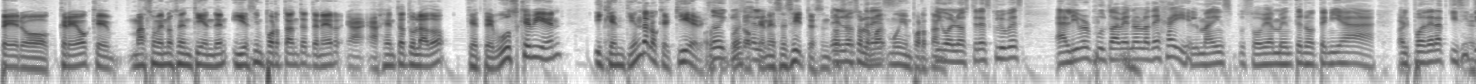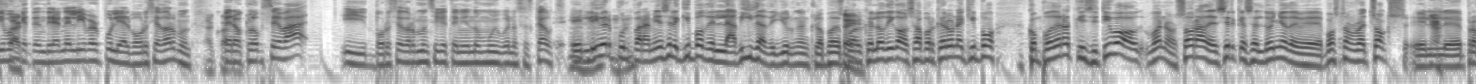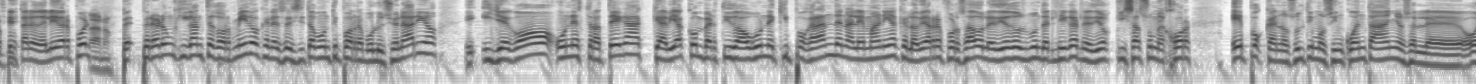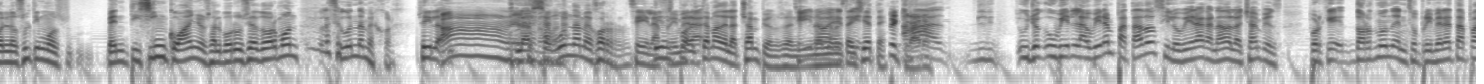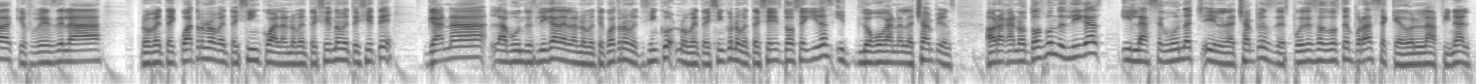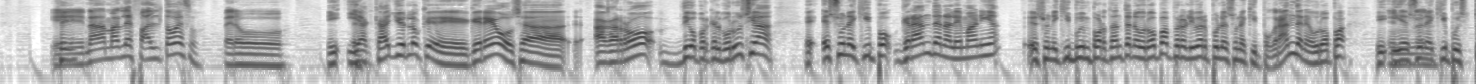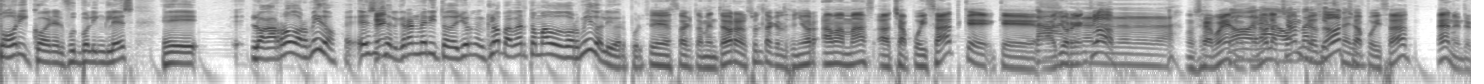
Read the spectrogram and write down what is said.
pero creo que más o menos entienden y es importante tener a, a gente a tu lado que te busque bien y que entienda lo que quieres, No, lo que necesites. en Entonces eso es lo muy importante. Digo, en los tres clubes, a Liverpool todavía no lo deja y el Mainz, pues obviamente no tenía el poder adquisitivo Exacto. que tendrían el Liverpool y el Borussia Dortmund. Pero Klopp se va y Borussia Dortmund sigue teniendo muy buenos scouts. El Liverpool para mí es el equipo de la vida de Jürgen Klopp. Sí. ¿Por qué lo digo? O sea, porque era un equipo con poder adquisitivo. Bueno, sobra decir que es el dueño de Boston Red Sox, el Ah. eh, propietario de Liverpool. Claro. Pe- Pero era un gigante dormido que necesitaba un tipo revolucionario y, y llegó un estratega que había convertido a un equipo grande en Alemania, que lo había reforzado, le dio dos Bundesligas, le dio quizás su mejor época en los últimos 50 años el, eh, o en los últimos 25 años al Borussia Dortmund. La segunda mejor. Sí, la, Ah, la segunda mejor. Sí, la Dices por primera- el tema de la Champions en, Sí, en no, el es que- 97. Sí, claro. Ah, yo hubiera, la hubiera empatado si lo hubiera ganado la Champions. Porque Dortmund en su primera etapa, que fue desde la 94-95 a la 96-97, gana la Bundesliga de la 94-95, 95-96, dos seguidas y luego gana la Champions. Ahora ganó dos Bundesligas y la segunda y en la Champions después de esas dos temporadas se quedó en la final. Eh, nada más le faltó eso, pero Y, y acá yo es lo que creo, o sea, agarró, digo, porque el Borussia eh, es un equipo grande en Alemania, es un equipo importante en Europa, pero Liverpool es un equipo grande en Europa y, es un equipo histórico en el fútbol inglés. Eh, lo agarró dormido. Ese Sí. es el gran mérito de Jürgen Klopp, haber tomado dormido a Liverpool. Sí, exactamente. Ahora resulta que el señor ama más a Chapuisat que, que a Jürgen no, Klopp. no, no, no, no. O sea, bueno, No, ganó la Champions, ¿no? Chapuisat.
